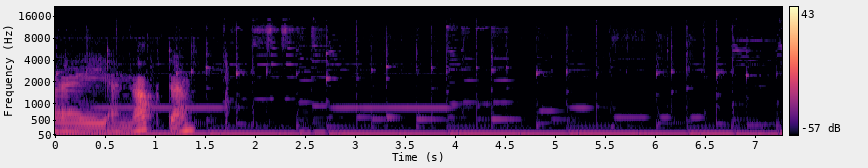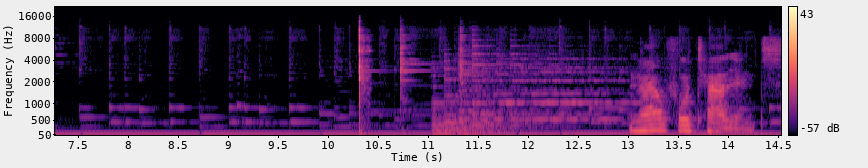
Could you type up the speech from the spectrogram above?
I unlocked them. Now for talents.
